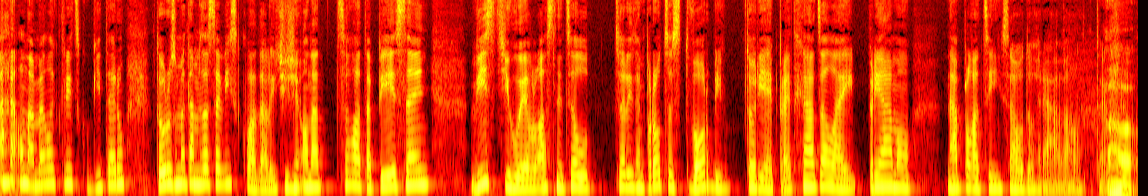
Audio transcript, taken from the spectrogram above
nám elektrickú gitaru, ktorú sme tam zase vyskladali. Čiže ona, celá tá pieseň vystihuje vlastne celú, celý ten proces tvorby, ktorý aj predchádzal, aj priamo na placi sa odohrával. Takže. A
